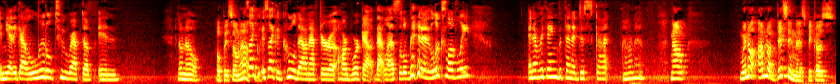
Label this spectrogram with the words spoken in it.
and yet it got a little too wrapped up in. I don't know. up its own ass. It's like it's like a cool down after a hard workout. That last little bit, and it looks lovely, and everything. But then it just got. I don't know. Now, we're not. I'm not dissing this because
